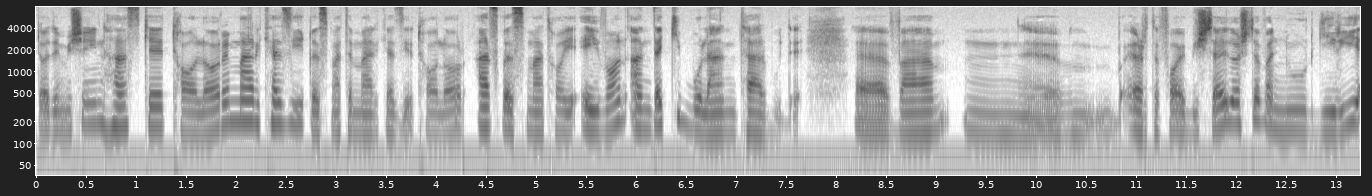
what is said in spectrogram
داده میشه این هست که تالار مرکزی قسمت مرکزی تالار از قسمت های ایوان اندکی بلندتر بوده و ارتفاع بیشتری داشته و نورگیری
